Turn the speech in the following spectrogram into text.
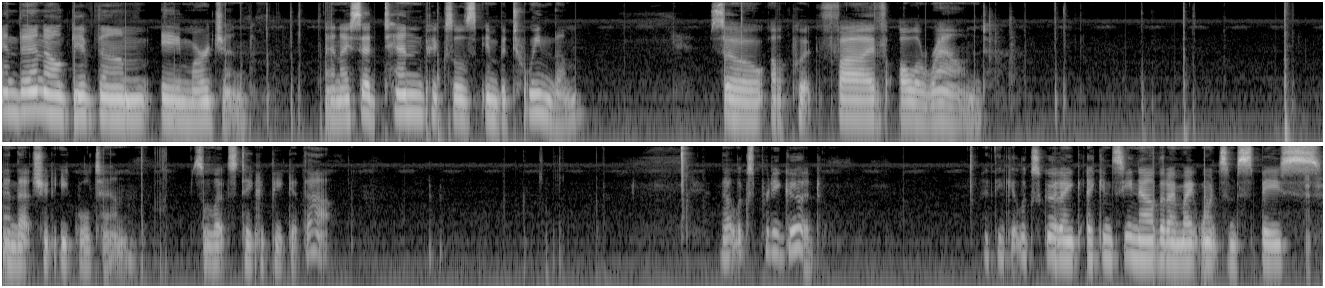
And then I'll give them a margin. And I said 10 pixels in between them. So I'll put 5 all around. And that should equal 10. So let's take a peek at that. That looks pretty good. I think it looks good. I, I can see now that I might want some space.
